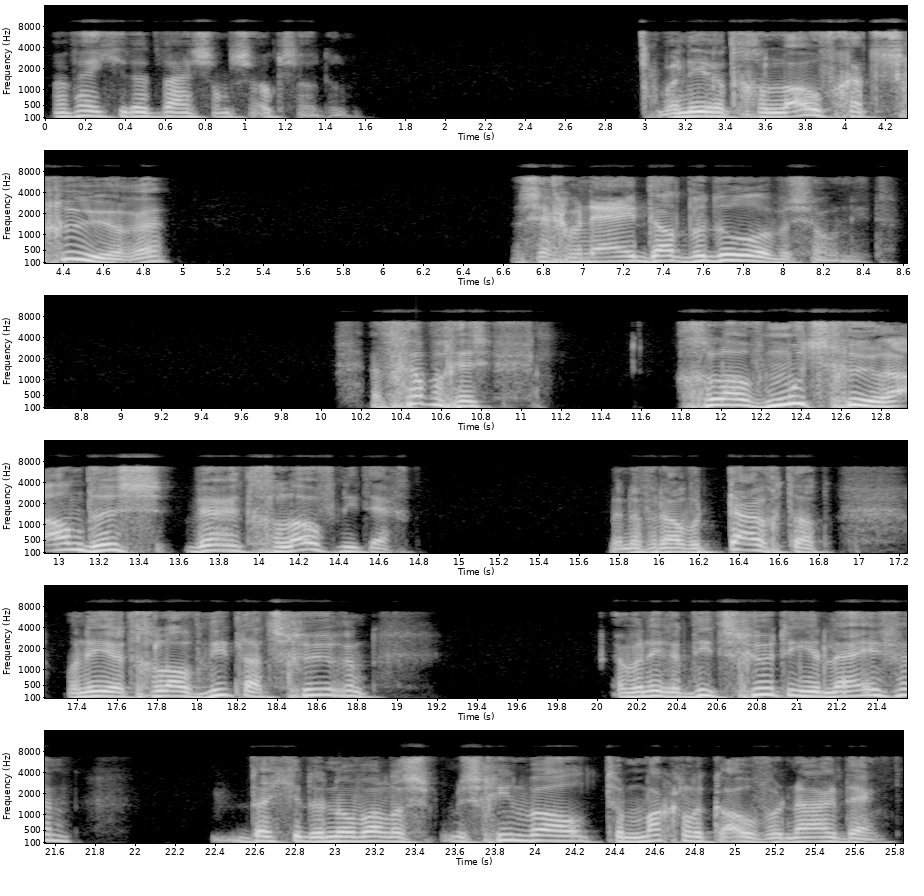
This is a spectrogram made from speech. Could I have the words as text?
Maar weet je dat wij soms ook zo doen? Wanneer het geloof gaat schuren. Dan zeggen we nee, dat bedoelen we zo niet. Het grappige is, geloof moet schuren, anders werkt geloof niet echt. Ik ben ervan overtuigd dat wanneer je het geloof niet laat schuren, en wanneer het niet schuurt in je leven, dat je er nog wel eens misschien wel te makkelijk over nadenkt.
